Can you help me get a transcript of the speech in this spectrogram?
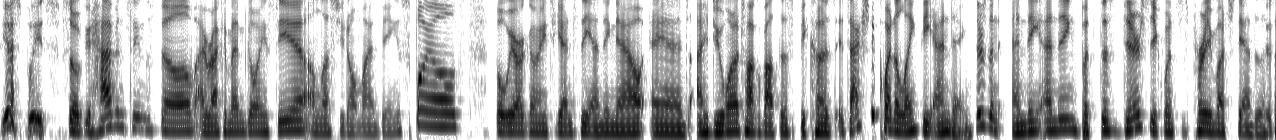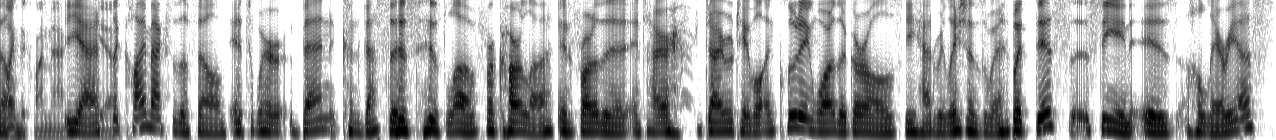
Yes, please. So if you haven't seen the film, I recommend going see it unless you don't mind being spoiled. But we are going to get into the ending now, and I do want to talk about this because it's actually quite a lengthy ending. There's an ending ending, but this dinner sequence is pretty much the end of the It's film. It's like the climax. Yeah, it's the climax of the film. It's where Ben confesses his love for Carla in front of the entire dining room table, including one of the girls he had relations with. But this scene is hilarious,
